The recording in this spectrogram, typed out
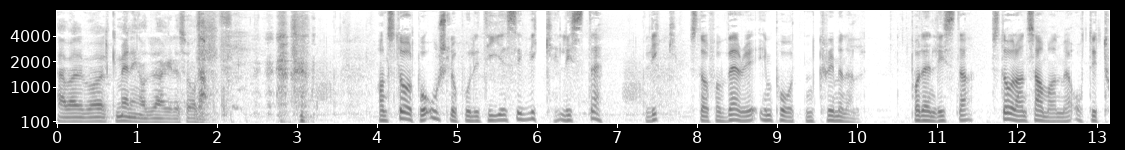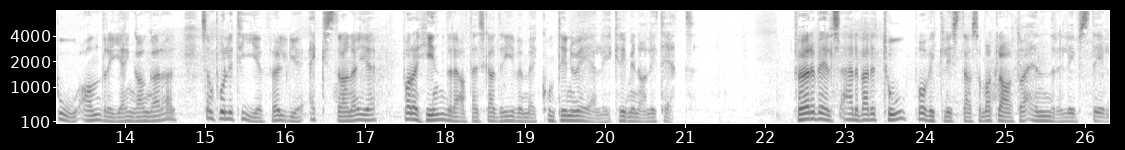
Det var vel ikke meninga å dra det så langt. Han står på Oslo-politiets VIK-liste. VIK står for Very Important Criminal. På den lista står han sammen med 82 andre gjengangere som politiet følger ekstra nøye for å hindre at de skal drive med kontinuerlig kriminalitet. Foreløpig er det bare to på VIK-lista som har klart å endre livsstil.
